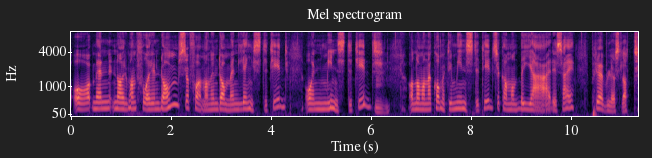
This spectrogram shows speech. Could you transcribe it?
Og, men når man får en dom, så får man en dom med en lengstetid og en minstetid. Og når man har kommet til minstetid, så kan man begjære seg prøveløslatt.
